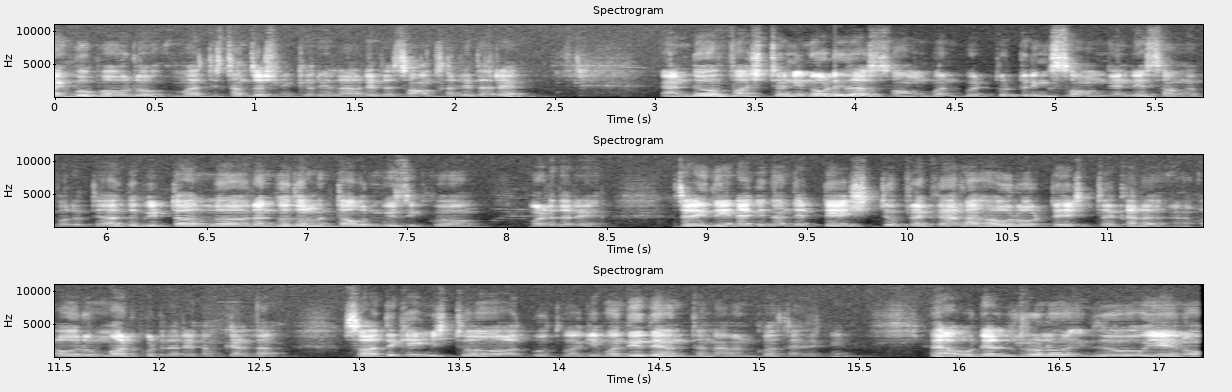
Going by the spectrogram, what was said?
ಮೆಹಬೂಬ್ ಅವರು, ಮತ್ತು ಸಂತೋಷ್ ಶಂಕರ್ ಎಲ್ಲ ಸಾಂಗ್ಸ್ ಆಡಿದ್ದಾರೆ ಆ್ಯಂಡ್ ಫಸ್ಟ್ ನೀವು ನೋಡಿದ ಸಾಂಗ್ ಬಂದ್ಬಿಟ್ಟು ಡ್ರಿಂಕ್ ಸಾಂಗ್ ಎನ್ನೆ ಸಾಂಗ್ ಬರುತ್ತೆ. ಅದು ವಿಟಾಲ್ ರಂಗದೋಲ್ ಅಂತ ಅವ್ರು ಮ್ಯೂಸಿಕ್ ಮಾಡಿದ್ದಾರೆ. ಸೊ ಇದೇನಾಗಿದೆ ಅಂದರೆ ಟೇಸ್ಟ್ ಪ್ರಕಾರ ಅವರು ಟೇಸ್ಟ್ ಪ್ರಕಾರ ಅವರು ಮಾಡ್ಕೊಡ್ತಾರೆ ನಮ್ಮ ಕೆಲಸ ಸೊ ಅದಕ್ಕೆ ಇಷ್ಟು ಅದ್ಭುತವಾಗಿ ಬಂದಿದೆ ಅಂತ ನಾನು ಅನ್ಕೋತಾ ಇದ್ದೀನಿ. ಅವ್ರೆಲ್ಲರೂ ಇದು ಏನೋ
